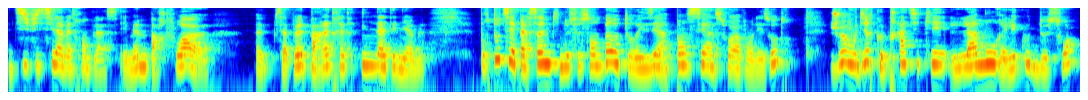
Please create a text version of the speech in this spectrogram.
difficile à mettre en place et même parfois euh, ça peut paraître être inatteignable. Pour toutes ces personnes qui ne se sentent pas autorisées à penser à soi avant les autres, je veux vous dire que pratiquer l'amour et l'écoute de soi,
